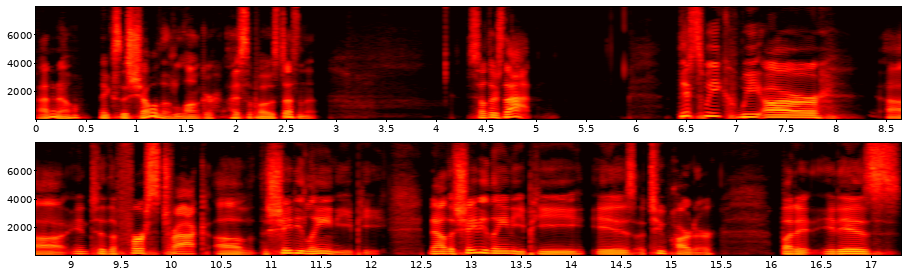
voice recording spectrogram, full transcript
I don't know, makes this show a little longer, I suppose, doesn't it? So there's that. This week we are uh, into the first track of the Shady Lane EP. Now, the Shady Lane EP is a two-parter, but it it is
